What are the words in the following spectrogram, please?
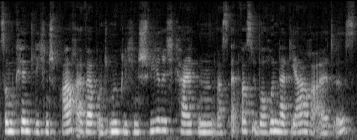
zum kindlichen Spracherwerb und möglichen Schwierigkeiten, was etwas über 100 Jahre alt ist.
